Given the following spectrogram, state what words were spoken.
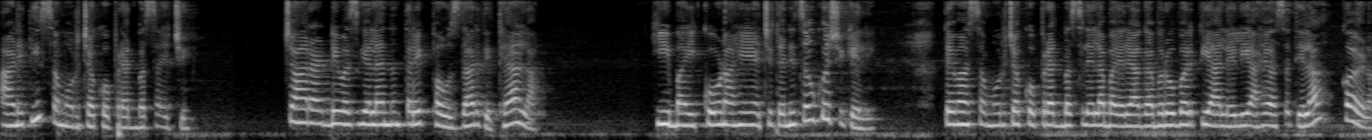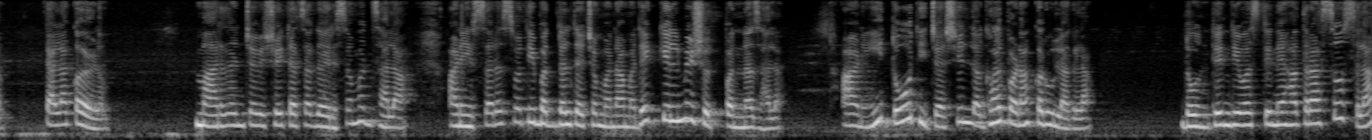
आणि ती समोरच्या कोपऱ्यात बसायची. चार आठ दिवस गेल्यानंतर एक फौजदार तिथे आला. ही बाई कोण आहे याची त्यांनी चौकशी केली. तेव्हा समोरच्या कोपऱ्यात बसलेल्या बैरागाबरोबर ती आलेली आहे असं तिला कळलं. त्याला कळलं. महाराजांच्या विषयी त्याचा गैरसमज झाला आणि सरस्वतीबद्दल त्याच्या मनामध्ये किलमिश उत्पन्न झालं आणि तो तिच्याशी लघळपणा करू लागला. दोन तीन दिवस तिने हा त्रास सोसला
